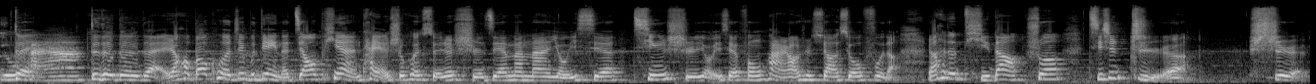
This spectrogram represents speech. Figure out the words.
U 对盘啊，对对对对对，然后包括这部电影的胶片，它也是会随着时间慢慢有一些侵蚀，有一些风化，然后是需要修复的。然后他就提到说，其实纸是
